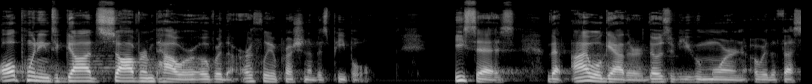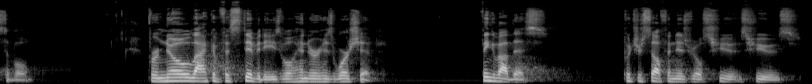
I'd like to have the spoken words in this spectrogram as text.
all pointing to God's sovereign power over the earthly oppression of his people. He says that I will gather those of you who mourn over the festival. For no lack of festivities will hinder his worship. Think about this. Put yourself in Israel's shoes.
